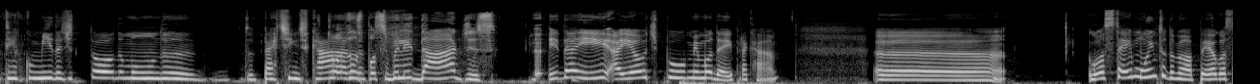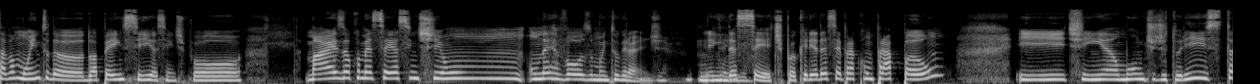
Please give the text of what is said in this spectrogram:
tem a comida de todo mundo, do- pertinho de casa. Todas as possibilidades. E daí, aí eu, tipo, me mudei pra cá. Ahn, gostei muito do meu AP, eu gostava muito do, do AP em si, assim, tipo. Mas eu comecei a sentir um, um nervoso muito grande em Entendi. descer. Tipo, eu queria descer pra comprar pão e tinha um monte de turista,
